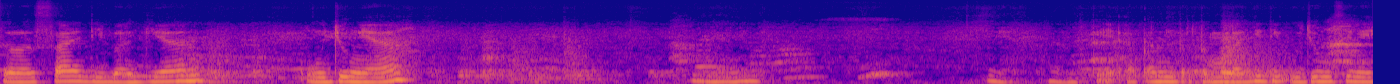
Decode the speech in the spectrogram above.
selesai di bagian ujung ya hmm. nanti akan bertemu lagi di ujung sini.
